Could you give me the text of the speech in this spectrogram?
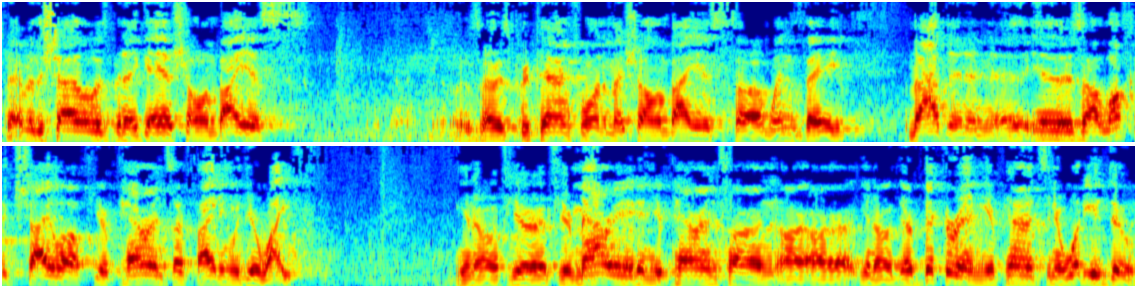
Whatever the Shiloh was B'nai Shalom Bayis. As I was preparing for one of my Shalom Bayis uh, Wednesday Vadin, and uh, you know, there's a halachic Shiloh if your parents are fighting with your wife. You know, if you're if you're married and your parents are, are, are you know they're bickering, your parents, you know, what do you do?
